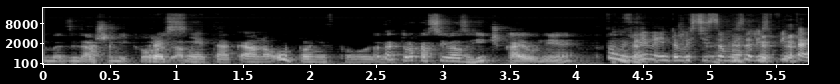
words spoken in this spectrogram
medzi našimi tak, kolegami. Presne tak, áno, úplne v pohode. A tak trocha si vás hyčkajú, nie? To už neviem, to by ste sa museli spýtať.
